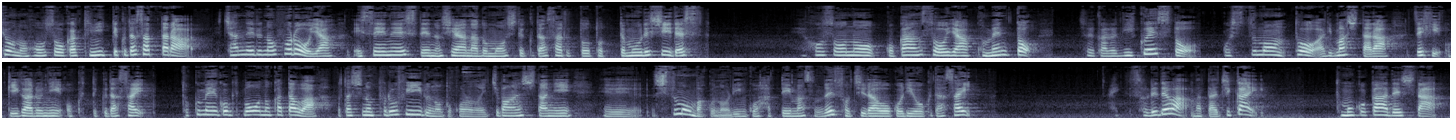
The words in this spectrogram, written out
今日の放送が気に入ってくださったら、チャンネルのフォローや SNS でのシェアなどもしてくださるととっても嬉しいです。放送のご感想やコメント、それからリクエスト、ご質問等ありましたら、ぜひお気軽に送ってください。匿名ご希望の方は、私のプロフィールのところの一番下に、えー、質問箱のリンクを貼っていますので、そちらをご利用ください。はい、それではまた次回、ともこかーでした。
